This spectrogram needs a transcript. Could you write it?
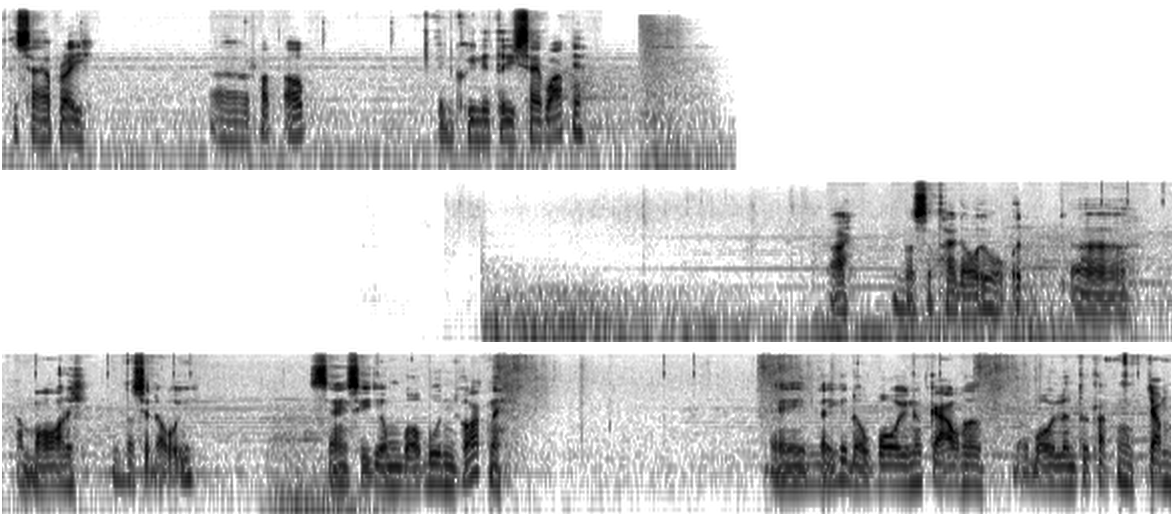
cái Cyberray uh, à, Rod of Infinity Cyborg nhé. Ta sẽ thay đổi một ít ờ, uh, armor đi. Chúng ta sẽ đổi sang sử dụng bộ bull god này. Đây, lấy cái độ bôi nó cao hơn. Độ bôi lên tới tắt 100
